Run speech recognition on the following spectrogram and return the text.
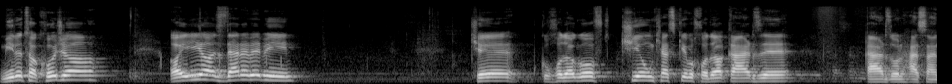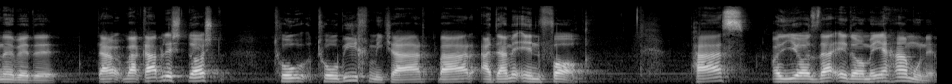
میره تا کجا؟ آیه یازده رو ببین که خدا گفت کیه اون کسی که به خدا قرض قرض الحسنه بده. و قبلش داشت تو، توبیخ می‌کرد بر عدم انفاق. پس آیه یازده ادامه همونه.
